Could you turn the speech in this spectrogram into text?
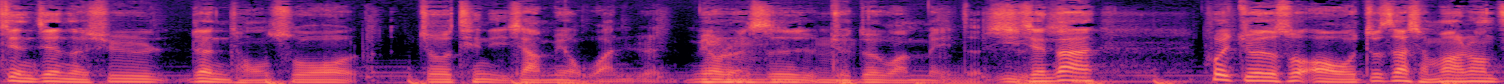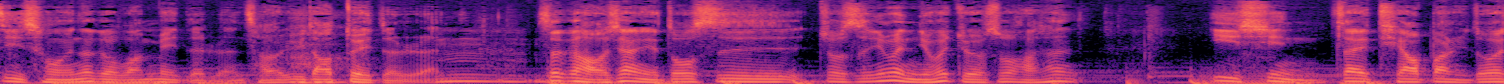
渐渐的去认同说，就是天底下没有完人，没有人是绝对完美的。嗯嗯、以前当然会觉得说，哦，我就是要想办法让自己成为那个完美的人，才会遇到对的人。这个好像也都是，就是因为你会觉得说，好像异性在挑伴侣都会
